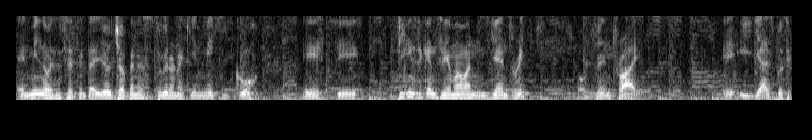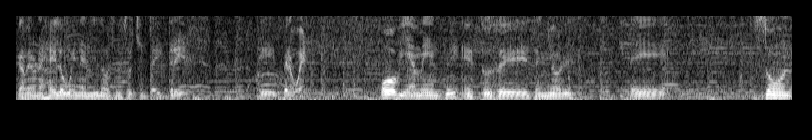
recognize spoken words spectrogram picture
En 1978 apenas estuvieron aquí en México. Este, fíjense que se llamaban Gentry o Gentry. Eh, y ya después se cambiaron a Halloween en 1983. Eh, pero bueno, obviamente estos eh, señores eh, son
